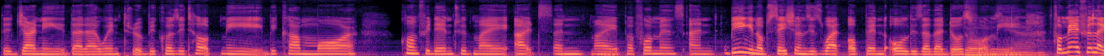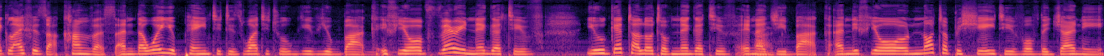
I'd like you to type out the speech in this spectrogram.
the journey that I went through because it helped me become more confident with my arts and my performance and being in obsessions is what opened all these other doors, for me yeah. for me i feel like life is a canvas and the way you paint it is what it will give you back if you're very negative you'll get a lot of negative energy back. and if you're not appreciative of the journey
